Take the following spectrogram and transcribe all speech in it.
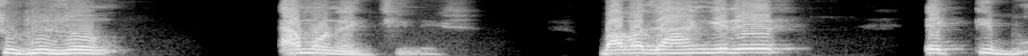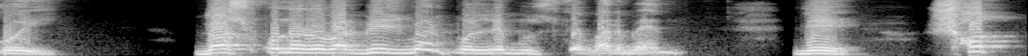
সুফিজম এমন এক জিনিস। বাবা জাহাঙ্গীরের একটি বই দশ পনেরো বার, বিশ বার পড়লে বুঝতে পারবেন যে সত্য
